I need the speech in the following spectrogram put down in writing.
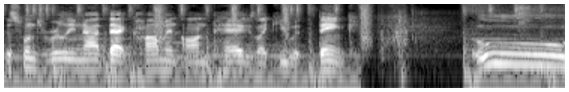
This one's really not that common on pegs like you would think. Ooh.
